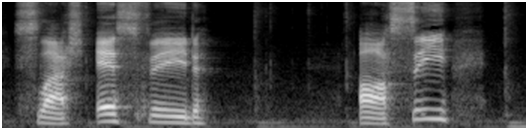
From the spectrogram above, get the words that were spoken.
slash sfeed rc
